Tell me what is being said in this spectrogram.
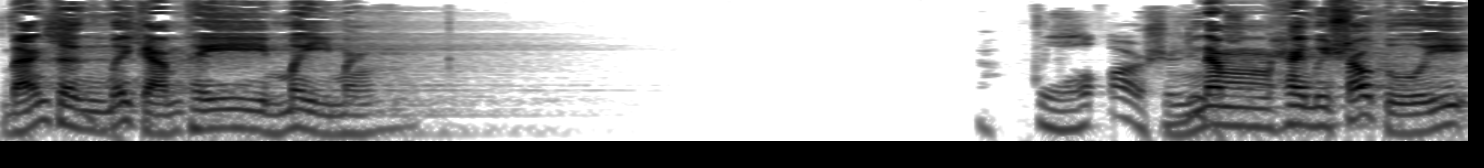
bản thân mới cảm thấy may mắn. Năm 26 tuổi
